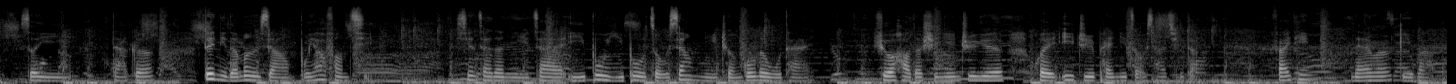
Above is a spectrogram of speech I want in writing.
所以大哥，对你的梦想不要放弃。现在的你在一步一步走向你成功的舞台，说好的十年之约会一直陪你走下去的。Fighting, never give up。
